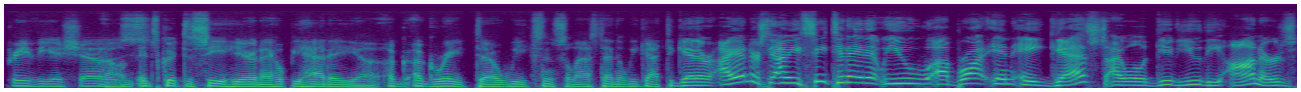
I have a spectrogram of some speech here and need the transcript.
previous Um, shows. it's good to see you here, and I hope you had a uh, a, a great uh, week since the last time that we got together. I understand. I mean, see today that you uh, brought in a guest. I will give you the honors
